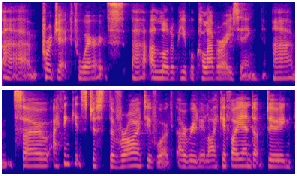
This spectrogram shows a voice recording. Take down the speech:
um, project where it's uh, a lot of people collaborating. Um, so I think it's just the variety of work that I really like. If I end up doing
